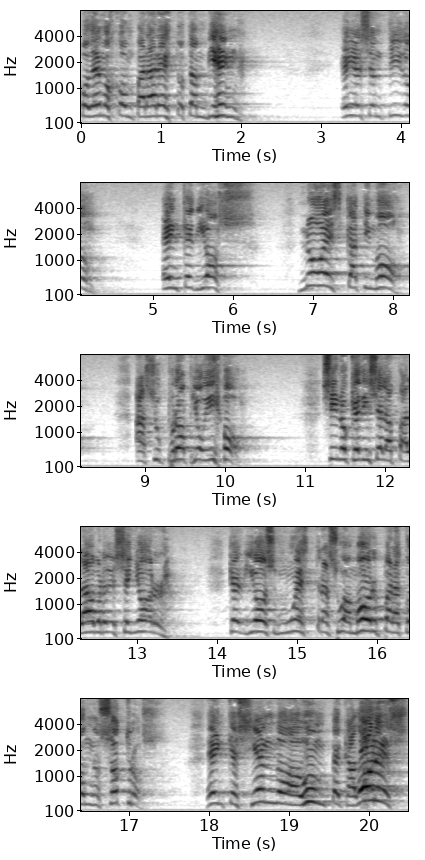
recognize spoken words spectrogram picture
podemos comparar esto también en el sentido en que Dios no escatimó a su propio Hijo, sino que dice la palabra del Señor que Dios muestra su amor para con nosotros, en que siendo aún pecadores,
